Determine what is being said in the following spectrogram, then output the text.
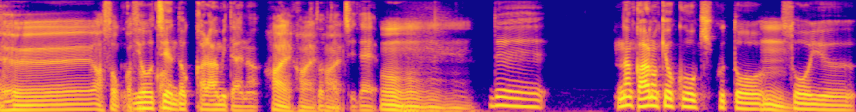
へえ、あ、そっかそっか。幼稚園どっからみたいなはいはいはい。人たちで。うんうんうんで、なんかあの曲を聴くと、うんそういう、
